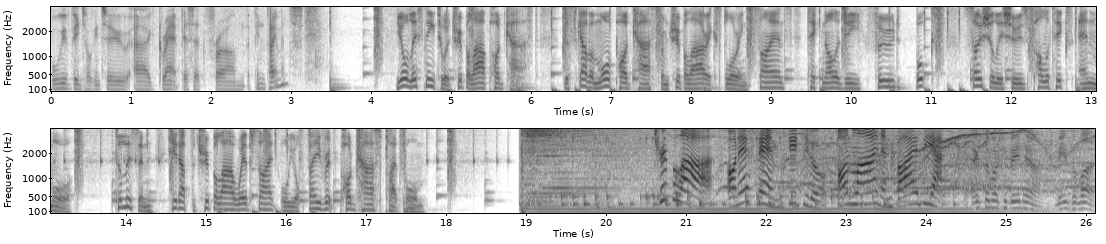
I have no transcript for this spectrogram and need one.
We've been talking to uh, Grant Bissett from Pin Payments. You're listening to a Triple R podcast. Discover more podcasts from Triple R exploring science, technology, food, books, social issues, politics, and more. To listen, hit up the Triple R website or your favourite podcast platform. Triple R on FM, digital, online, and via the app. Thanks so much for being here. It means a lot.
